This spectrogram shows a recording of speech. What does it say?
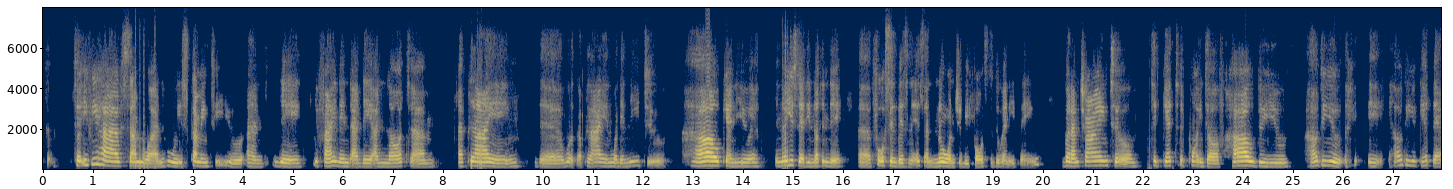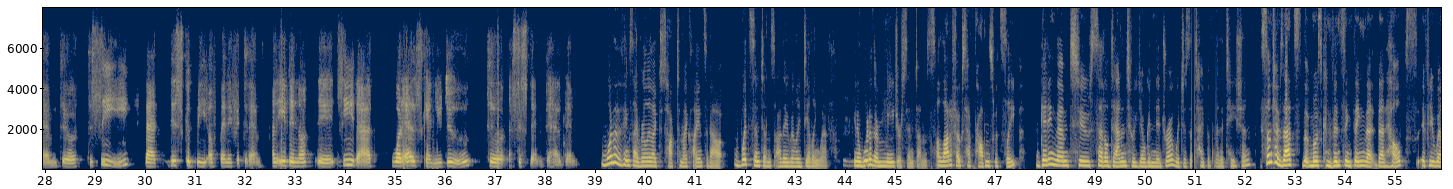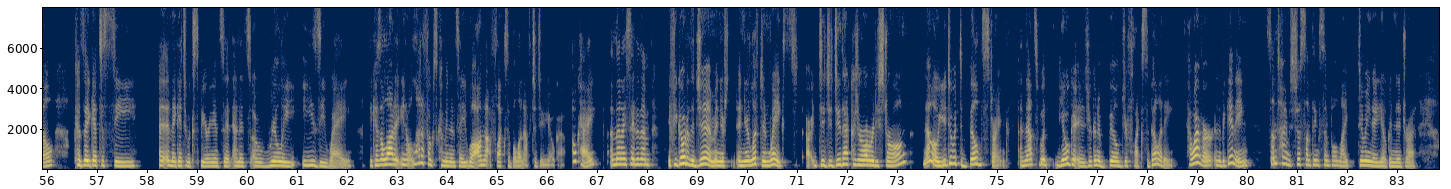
So if you have someone who is coming to you and they you're finding that they are not um, applying the work, applying what they need to, how can you? You know, you said you're not in the uh, forcing business, and no one should be forced to do anything. But I'm trying to to get to the point of how do you how do you how do you get them to to see that this could be of benefit to them? And if they not they see that what else can you do to assist them to help them? One of the things i really like to talk to my clients about what symptoms are they really dealing with? Mm-hmm. You know what are their major symptoms? A lot of folks have problems with sleep getting them to settle down into a yoga nidra which is a type of meditation. Sometimes that's the most convincing thing that that helps if you will because they get to see and they get to experience it and it's a really easy way. Because a lot of you know a lot of folks come in and say well i'm not flexible enough to do yoga. Okay. And then i say to them if you go to the gym and you're and you're lifting weights did you do that because you're already strong? No you do it to build strength and that's what yoga is. You're going to build your flexibility. However, in the beginning, sometimes just something simple like doing a yoga nidra.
